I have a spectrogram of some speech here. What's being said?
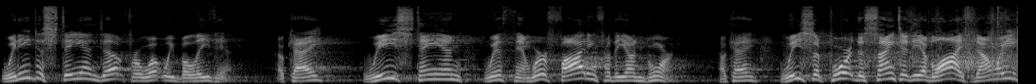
we need to stand up for what we believe in, okay? We stand with them. We're fighting for the unborn, okay? We support the sanctity of life, don't we?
